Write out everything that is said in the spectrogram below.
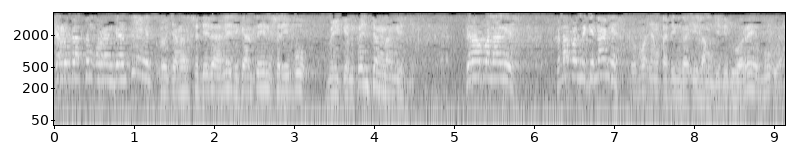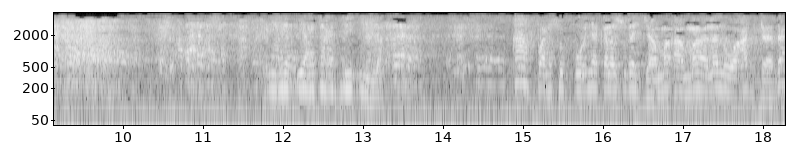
Kalau datang orang gantiin, lo jangan sedih dah nih digantiin seribu, bikin kenceng nangisnya. Kenapa nangis? Kenapa bikin nangis? Coba yang tadi nggak hilang jadi dua ribu. Ingat yang tadi hilang. Kapan syukurnya kalau sudah jama amalan wa adada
